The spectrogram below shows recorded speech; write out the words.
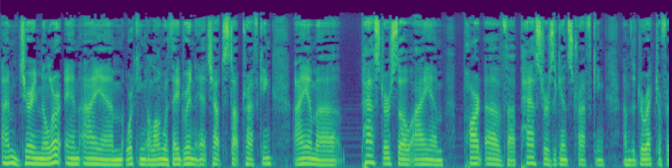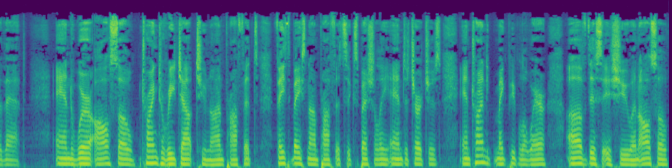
I'm Jerry Miller, and I am working along with Adrian at Shout to Stop Trafficking. I am a pastor, so I am part of uh, Pastors Against Trafficking. I'm the director for that and we're also trying to reach out to nonprofits, faith-based nonprofits especially, and to churches, and trying to make people aware of this issue and also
